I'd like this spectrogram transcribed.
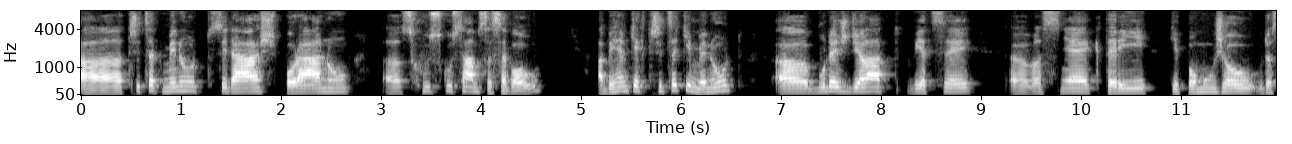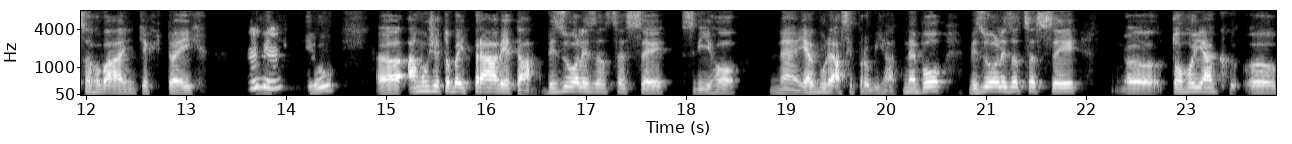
uh, 30 minut si dáš po ránu uh, schůzku sám se sebou a během těch 30 minut uh, budeš dělat věci, uh, vlastně, které ti pomůžou k dosahování těch tvých mm-hmm. Cílů. Eh, a může to být právě ta vizualizace si svýho dne, jak bude asi probíhat, nebo vizualizace si eh, toho, jak eh,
